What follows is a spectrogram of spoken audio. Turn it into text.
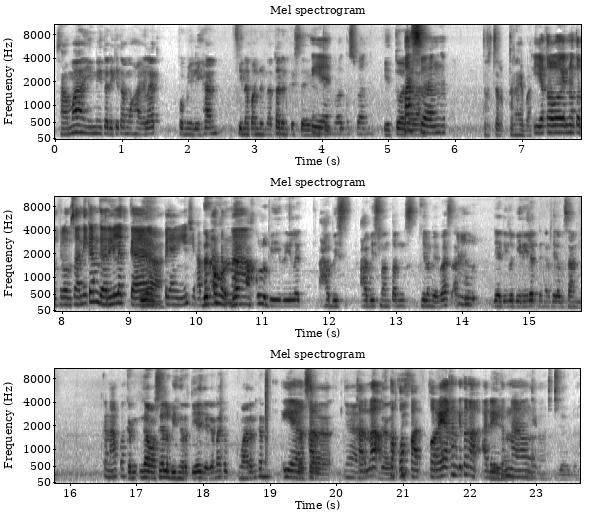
sama ini tadi kita mau highlight pemilihan Vina Pandunata dan Krisdayanti Iya, bagus banget. itu Pas adalah banget. ter- terhebat Iya, kalau yang nonton film Sani kan gak relate kan. Iya. Penyanyinya siapa dan oh kenal. dan aku lebih relate habis habis nonton film bebas aku jadi lebih relate dengan film Sunny Kenapa? Ken- nggak maksudnya lebih ngerti aja karena ke- kemarin kan Iya, kar- bahasanya karena nggak tokoh Korea kan kita nggak ada yang Iya, kenal nah, gitu. ya udah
